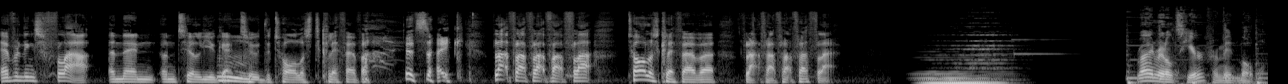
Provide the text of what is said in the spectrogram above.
everything's flat, and then until you get hmm. to the tallest cliff ever, it's like flat, flat, flat, flat, flat, tallest cliff ever, flat, flat, flat, flat, flat. Ryan Reynolds here from Mint Mobile.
